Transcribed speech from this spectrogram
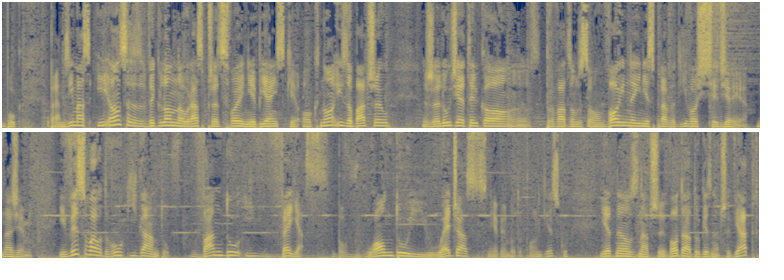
bóg Pramzimas i on se wyglądał raz przed swoje niebiańskie okno i zobaczył, że ludzie tylko prowadzą ze sobą wojny i niesprawiedliwość się dzieje na ziemi. I wysłał dwóch gigantów, Wandu i Wejas, bo Wądu i Wedjas, nie wiem, bo to po angielsku. Jedno znaczy woda, a drugie znaczy wiatr.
